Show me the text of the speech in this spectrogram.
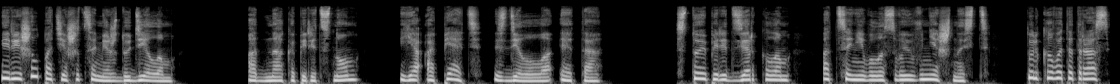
и решил потешиться между делом. Однако перед сном я опять сделала это. Стоя перед зеркалом, оценивала свою внешность. Только в этот раз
